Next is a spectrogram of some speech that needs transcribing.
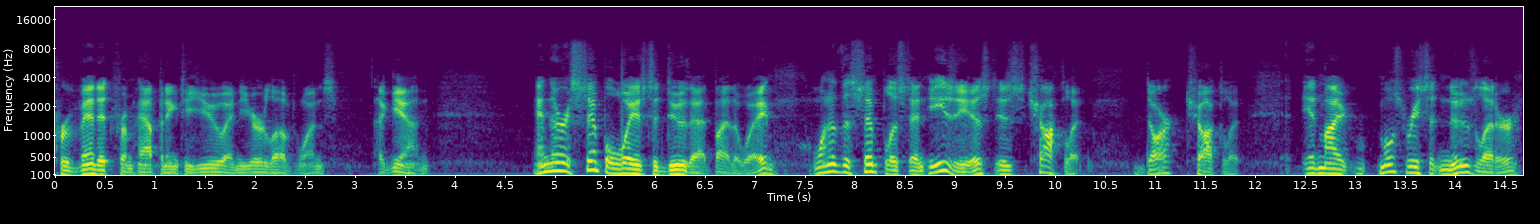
prevent it from happening to you and your loved ones again. And there are simple ways to do that, by the way. One of the simplest and easiest is chocolate, dark chocolate. In my most recent newsletter,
